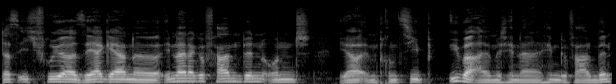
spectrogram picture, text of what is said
dass ich früher sehr gerne Inliner gefahren bin und ja im Prinzip überall mit hin, hingefahren bin.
